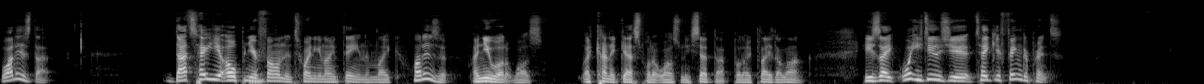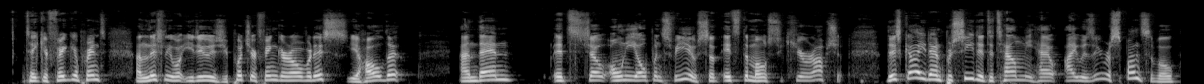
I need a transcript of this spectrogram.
What is that? That's how you open your phone in 2019. I'm like, what is it? I knew what it was. I kind of guessed what it was when he said that, but I played along. He's like, what you do is you take your fingerprint. Take your fingerprint, and literally what you do is you put your finger over this, you hold it, and then it's so only opens for you. So it's the most secure option. This guy then proceeded to tell me how I was irresponsible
